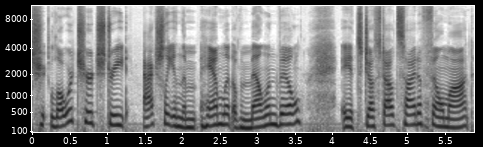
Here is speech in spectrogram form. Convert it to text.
Ch- Lower Church Street, actually in the hamlet of Mellenville. It's just outside of Philmont,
